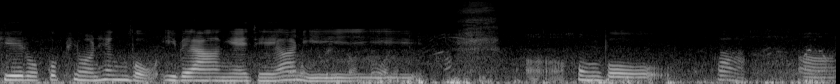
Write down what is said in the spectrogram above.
기회로 꽃피운 행복, 입양에 대한 이, 홍보가 어,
